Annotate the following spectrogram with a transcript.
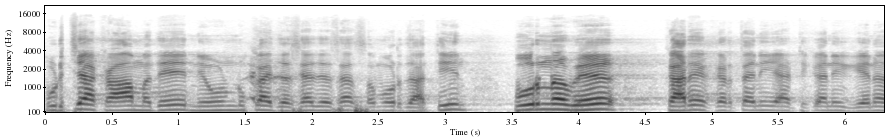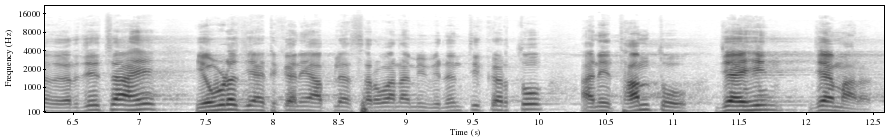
पुढच्या काळामध्ये निवडणुका जशा जशा समोर जातील पूर्ण वेळ कार्यकर्त्यांनी या ठिकाणी घेणं गरजेचं आहे. एवढंच या ठिकाणी आपल्या सर्वांना मी विनंती करतो आणि थांबतो. जय हिंद जय महाराष्ट्र.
